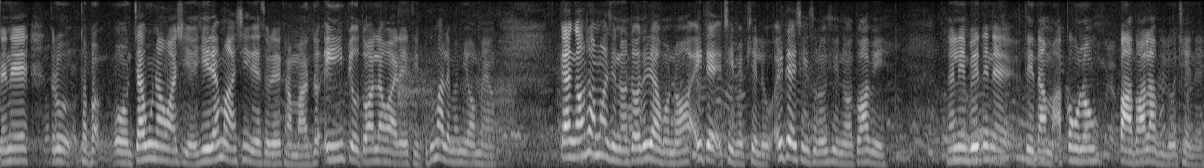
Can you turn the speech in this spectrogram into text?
နည်းနည်းသူတို့ဟိုကြောက်မှုနောက်ဝရှိရရေထဲမှာရှိတယ်ဆိုတဲ့အခါမှာအိမ်ပြုတ်သွားလောက်ရတဲ့အချိန်ဘယ်သူမှလည်းမမျှော်မှန်းဘူးကံကောင်းထောက်မှချင်တော့တော်သေးတာပေါ့နော်အဲ့တဲ့အချိန်မဖြစ်လို့အဲ့တဲ့အချိန်ဆိုလို့ရှိရင်တော့သွားပြီ ငလင်ဘေးတင်တဲ့ဒေသမှာအကုန်လုံးပါသွားလောက်ပြီလို့ထင်တယ်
